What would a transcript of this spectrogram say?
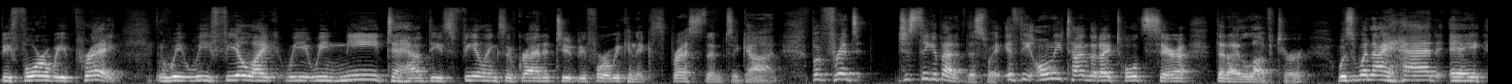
before we pray. We, we feel like we, we need to have these feelings of gratitude before we can express them to God. But friends, just think about it this way. If the only time that I told Sarah that I loved her was when I had a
